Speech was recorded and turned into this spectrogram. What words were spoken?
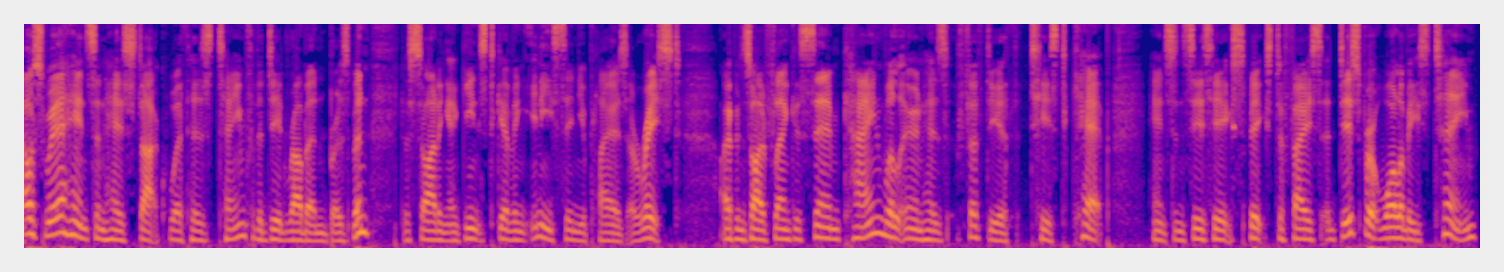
Elsewhere, Hansen has stuck with his team for the dead rubber in Brisbane, deciding against giving any senior players a rest. Openside flanker Sam Cane will earn his 50th Test cap. Hansen says he expects to face a desperate Wallabies team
